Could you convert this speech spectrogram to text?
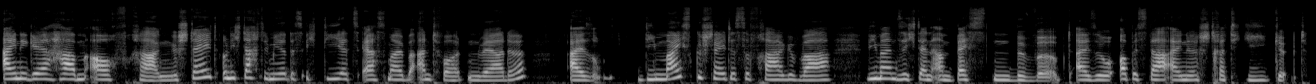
Einige haben auch Fragen gestellt und ich dachte mir, dass ich die jetzt erstmal beantworten werde. Also, die meistgestellteste Frage war, wie man sich denn am besten bewirbt, also ob es da eine Strategie gibt.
